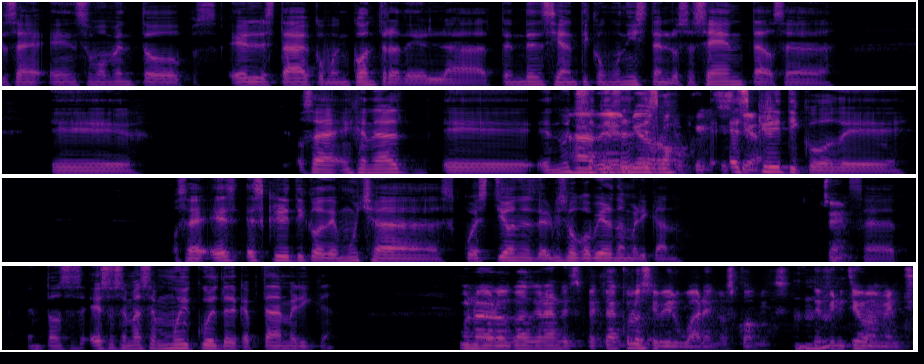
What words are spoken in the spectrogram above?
O sea, en su momento, pues, él está como en contra de la tendencia anticomunista en los 60, o sea, eh, o sea, en general, eh, en muchos sentidos es, crítico de, o sea, es, es crítico de muchas cuestiones del mismo gobierno americano. Sí. O sea, entonces eso se me hace muy cool del Capitán América. Uno de los más grandes espectáculos Civil War en los cómics, definitivamente.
